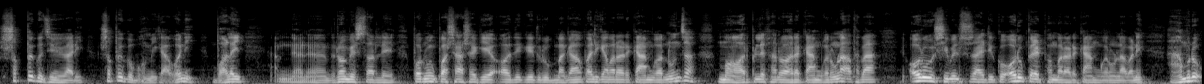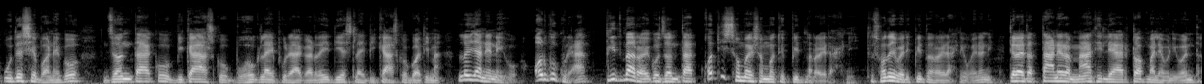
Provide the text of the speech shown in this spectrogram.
सबैको जिम्मेवारी सबैको भूमिका हो नि। भलै रमेश सरले प्रमुख प्रशासकीय अधिकृत रूपमा गाउँपालिकामा रहेर काम गर्नुहुन्छ। म हर प्लेटफर्ममा रहेर काम गरौँला अथवा अरू सिभिल सोसाइटीको अरू प्लेटफर्ममा रहेर काम गरौँला भने हाम्रो उद्देश्य भनेको जनताको विकासको भोगलाई पुरा गर्दै देशलाई विकासको गतिमा लैजाने नै हो। अर्को कुरा पितमा रहेको जनता कति समयसम्म त्यो पितमा रहिराख्ने? त्यो सधैँभरि पितमा रहिराख्ने होइन नि। त्यसलाई त तानेर माथि ल्याएर टपमा ल्याउने हो नि त।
